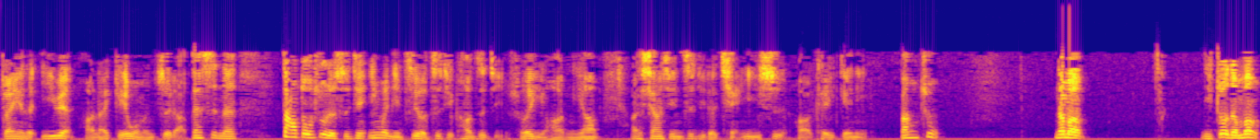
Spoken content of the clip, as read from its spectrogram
专业的医院，好来给我们治疗。但是呢，大多数的时间，因为你只有自己靠自己，所以哈，你要啊相信自己的潜意识，哈，可以给你帮助。那么你做的梦，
